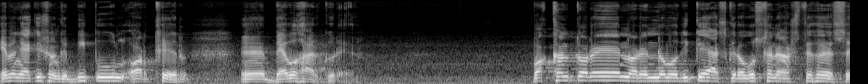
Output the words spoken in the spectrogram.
এবং একই সঙ্গে বিপুল অর্থের ব্যবহার করে। পক্ষান্তরে নরেন্দ্র মোদীকে আজকের অবস্থানে আসতে হয়েছে।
